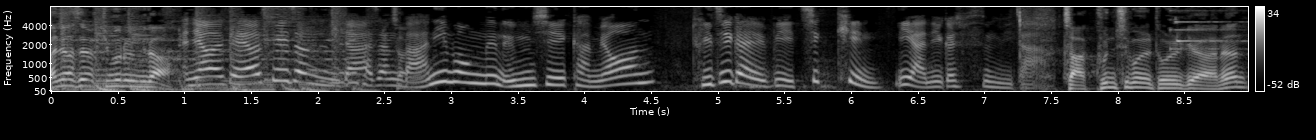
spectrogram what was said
안녕하세요. 김은우입니다. 안녕하세요. 최혜정입니다. 가장 자. 많이 먹는 음식 하면 돼지갈비, 치킨이 아닐까 싶습니다. 자, 군침을 돌게 하는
